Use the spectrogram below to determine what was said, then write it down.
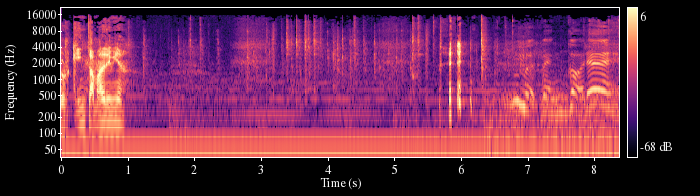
Yorquinta, madre mía. Me vengaré.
